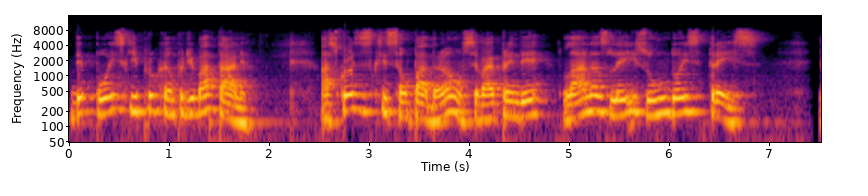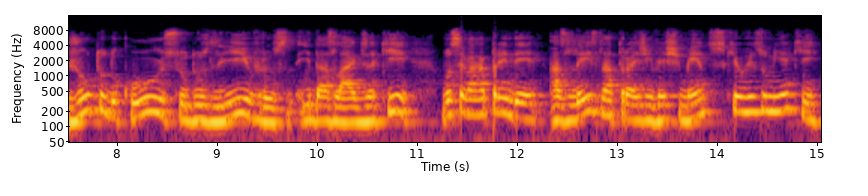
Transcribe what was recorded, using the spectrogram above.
depois que ir para o campo de batalha. As coisas que são padrão, você vai aprender lá nas leis 1, 2 e 3. Junto do curso, dos livros e das lives aqui, você vai aprender as leis naturais de investimentos que eu resumi aqui.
